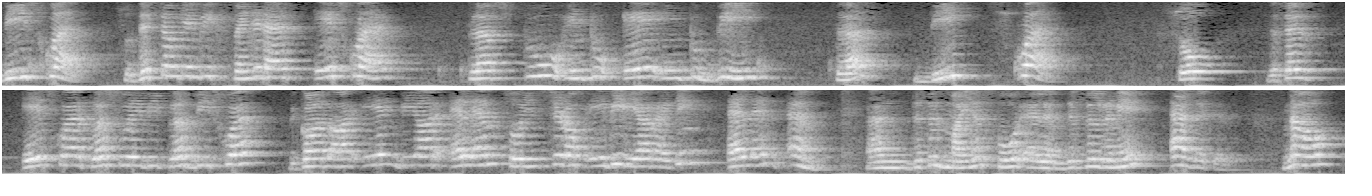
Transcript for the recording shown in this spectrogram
b square so this term can be expanded as a square plus 2 into a into b plus b square. So this is a square plus 2ab plus b square because our a and b are lm so instead of ab we are writing l and m and this is minus 4 lm this will remain as it is. Now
